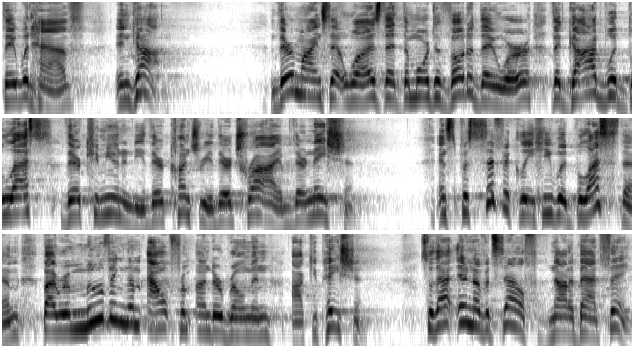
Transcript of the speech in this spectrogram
they would have in God. Their mindset was that the more devoted they were, that God would bless their community, their country, their tribe, their nation. And specifically, he would bless them by removing them out from under Roman occupation. So, that in and of itself, not a bad thing.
